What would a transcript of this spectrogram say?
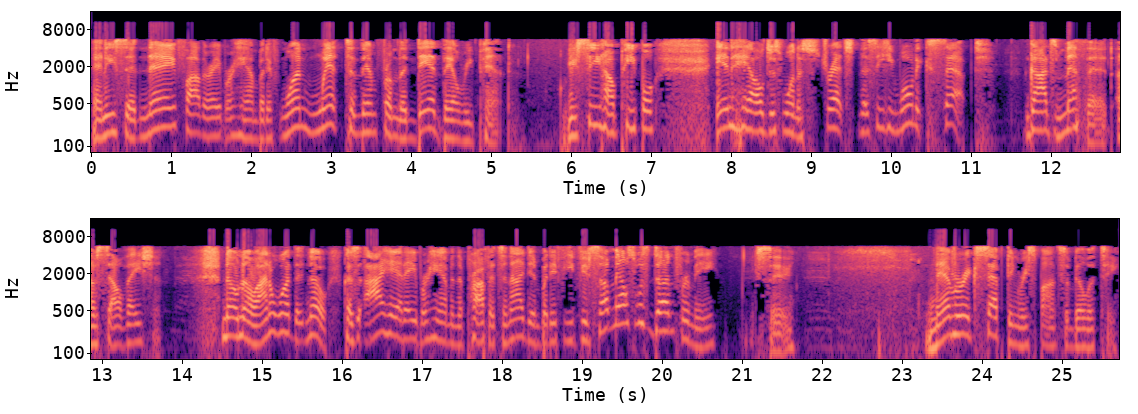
And he said, Nay, Father Abraham, but if one went to them from the dead, they'll repent. You see how people in hell just want to stretch. See, he won't accept God's method of salvation. No, no, I don't want that. No, because I had Abraham and the prophets, and I didn't. But if, if if something else was done for me, see, never accepting responsibility,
